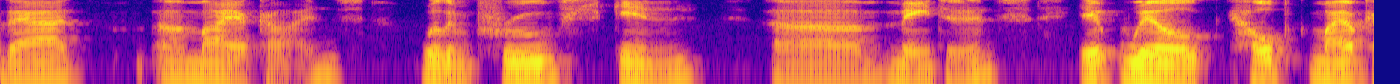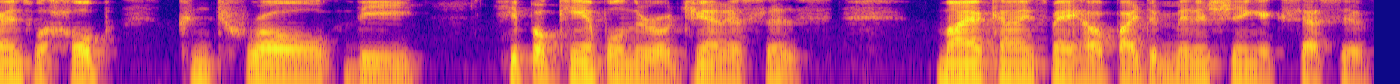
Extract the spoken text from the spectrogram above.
that uh, myokines will improve skin um, maintenance. It will help, myokines will help control the hippocampal neurogenesis. Myokines may help by diminishing excessive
